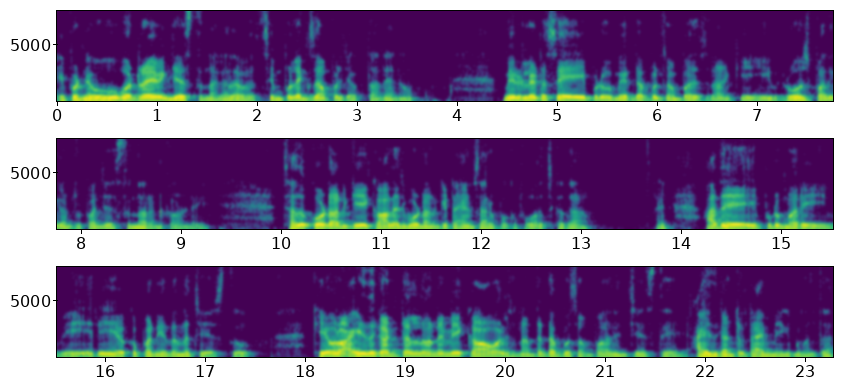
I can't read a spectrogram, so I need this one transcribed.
ఇప్పుడు నువ్వు ఊబర్ డ్రైవింగ్ చేస్తున్నా కదా సింపుల్ ఎగ్జాంపుల్ చెప్తాను నేను. మీరు లెటసే ఇప్పుడు మీరు డబ్బులు సంపాదించడానికి రోజు పది గంటలు పనిచేస్తున్నారు అనుకోండి చదువుకోవడానికి కాలేజ్ పోవడానికి టైం సరిపోకపోవచ్చు కదా రైట్ అదే ఇప్పుడు మరి వేరే ఒక పని ఏదన్నా చేస్తూ కేవలం ఐదు గంటల్లోనే మీకు కావాల్సినంత డబ్బు సంపాదించేస్తే ఐదు గంటల టైం మీకు మిగులుతుంది?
